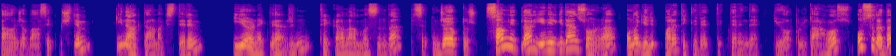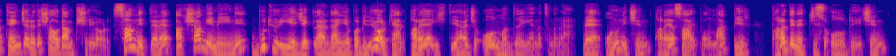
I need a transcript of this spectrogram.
daha önce bahsetmiştim. Yine aktarmak isterim. İyi örneklerin tekrarlanmasında bir sakınca yoktur. Samnitler yenilgiden sonra ona gelip para teklif ettiklerinde diyor Plutarhos. O sırada tencerede şalgam pişiriyordu. Samnitlere akşam yemeğini bu tür yiyeceklerden yapabiliyorken paraya ihtiyacı olmadığı yanıtını ver. Ve onun için paraya sahip olmak bir para denetçisi olduğu için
